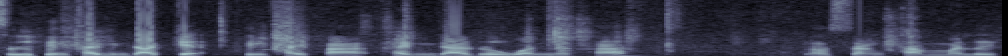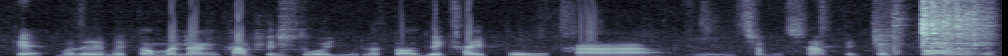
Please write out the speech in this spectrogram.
ซื้อเป็นไข่แมงดาแกะ เป็นไข่ปลาไข่แมงดาร้วนนะคะ เราสั่งทำมาเลยแกะมาเลยไม่ต้องมานั่งทำเป็นตัวอยู่ แล้วต่อด้วยไข่ปูค่ะนี่ฉ่ำๆเป็นก้อนๆเลย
